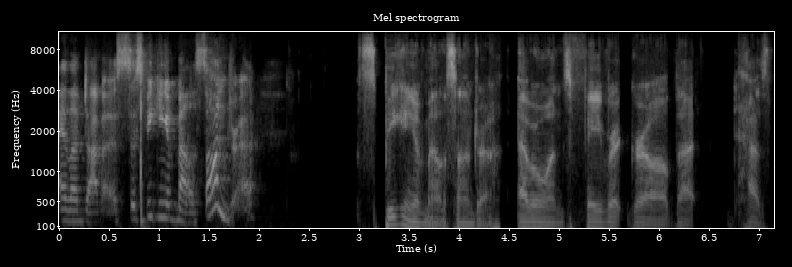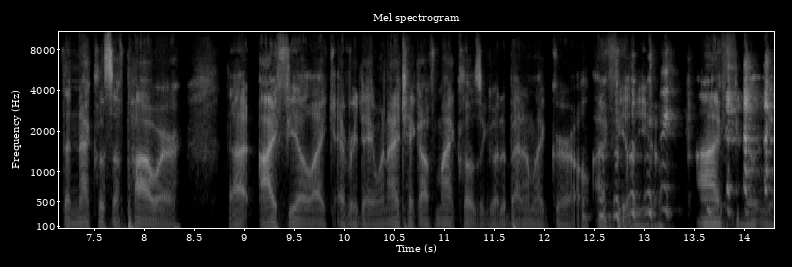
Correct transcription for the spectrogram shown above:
I love Davos. So speaking of Melisandre, speaking of Melisandre, everyone's favorite girl that has the necklace of power that I feel like every day when I take off my clothes and go to bed, I'm like, girl, I feel you. I feel you.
